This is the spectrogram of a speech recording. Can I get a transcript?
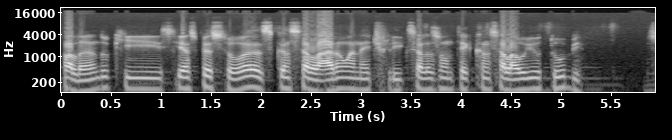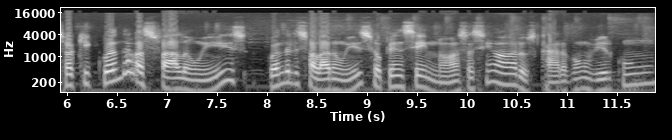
falando que se as pessoas cancelaram a Netflix, elas vão ter que cancelar o YouTube. Só que quando elas falam isso, quando eles falaram isso, eu pensei, nossa senhora, os caras vão vir com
